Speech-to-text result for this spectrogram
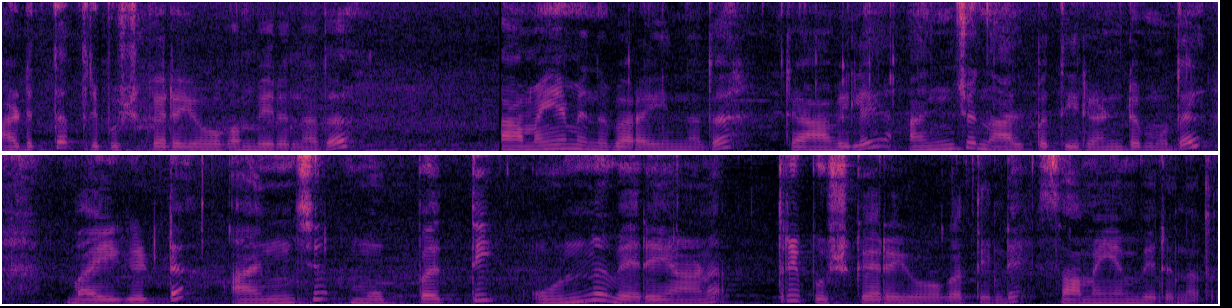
അടുത്ത ത്രിപുഷ്കര യോഗം വരുന്നത്. സമയം എന്ന് പറയുന്നത് രാവിലെ അഞ്ച് നാൽപ്പത്തി രണ്ട് മുതൽ വൈകിട്ട് അഞ്ച് മുപ്പത്തി ഒന്ന് വരെയാണ് ത്രിപുഷ്കര യോഗത്തിന്റെ സമയം വരുന്നത്.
